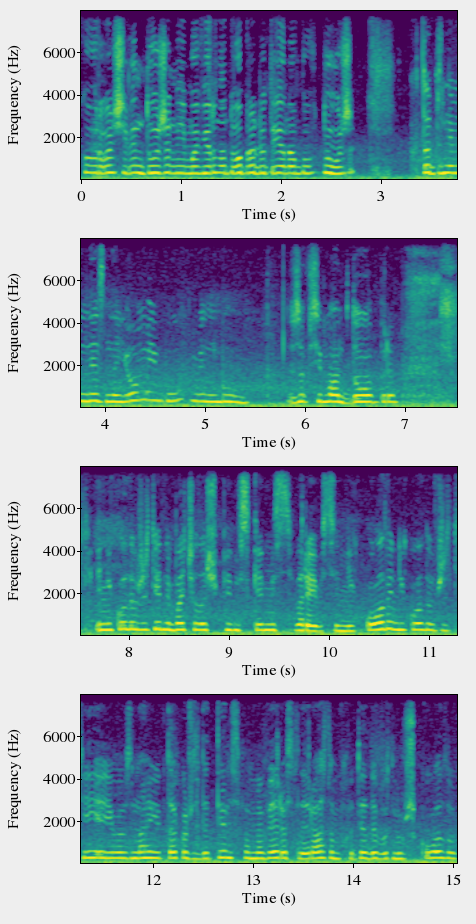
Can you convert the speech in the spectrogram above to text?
хороші. Він дуже неймовірно добра людина був дуже. Хто б з ним не знайомий був, він був зо всіма добрим. І ніколи в житті не бачила, щоб він з кимось сварився. Ніколи, ніколи в житті. Я його знаю також з дитинства. Ми виросли разом, ходили в одну школу,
